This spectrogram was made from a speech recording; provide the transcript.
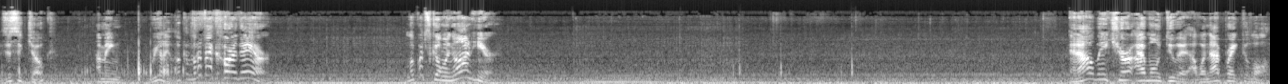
Is this a joke? I mean, really, look, look at that car there. Look what's going on here. And I'll make sure I won't do it. I will not break the law.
